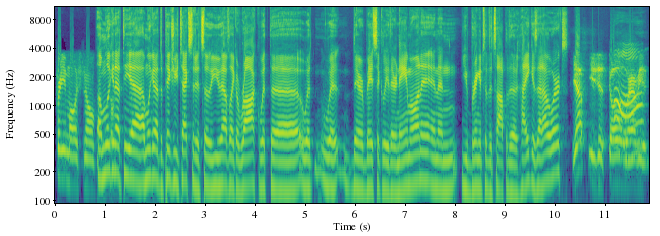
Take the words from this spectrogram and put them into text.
pretty emotional. I'm looking at the uh, I'm looking at the picture you texted it. So you have like a rock with the with with their basically their name on it, and then you bring it to the top of the hike. Is that how it works? Yep, you just go wherever you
